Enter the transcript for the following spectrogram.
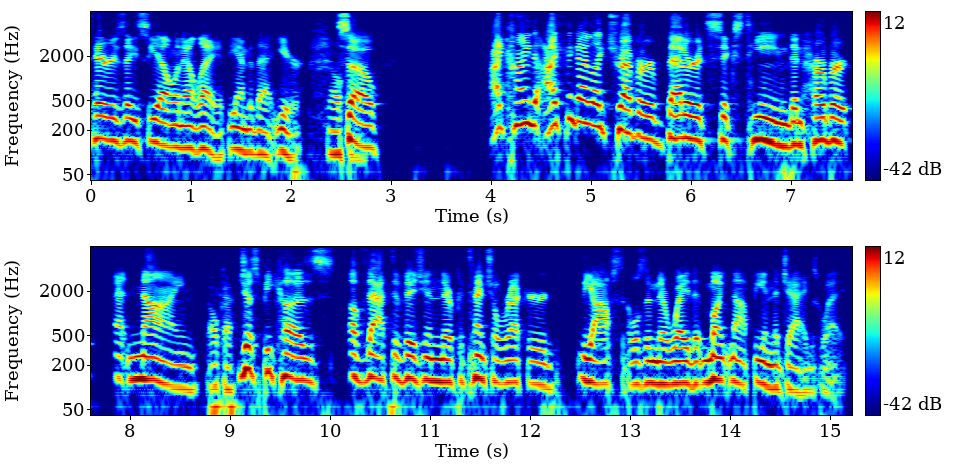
tear his ACL in LA at the end of that year. So I kind of I think I like Trevor better at 16 than Herbert at 9 Okay. just because of that division, their potential record, the obstacles in their way that might not be in the Jags way.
